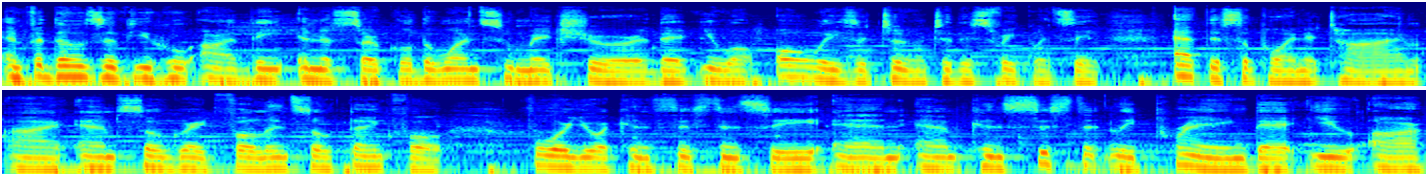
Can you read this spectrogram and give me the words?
And for those of you who are the inner circle, the ones who make sure that you are always attuned to this frequency at this appointed time, I am so grateful and so thankful for your consistency and am consistently praying meaning that you are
